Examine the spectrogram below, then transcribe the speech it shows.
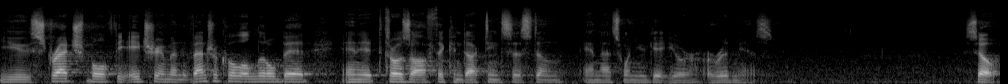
you stretch both the atrium and the ventricle a little bit, and it throws off the conducting system and that's when you get your arrhythmias. So,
